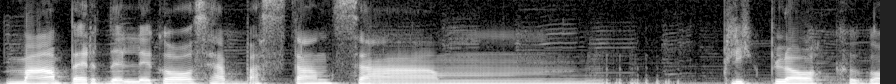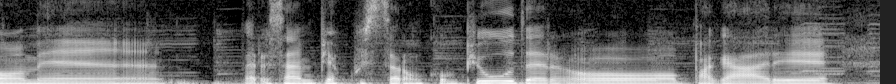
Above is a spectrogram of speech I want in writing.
ma per delle cose abbastanza um, plic ploc come per esempio acquistare un computer o pagare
